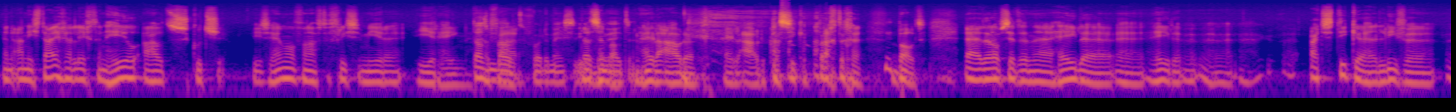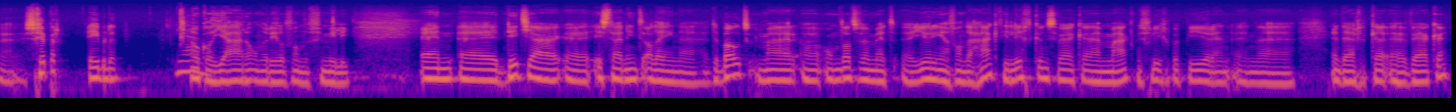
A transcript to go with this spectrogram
En aan die steiger ligt een heel oud scootje. Die is helemaal vanaf de Friese Mieren hierheen Dat is een gevaren. boot voor de mensen die Dat is een boot, een hele oude, hele oude, klassieke, prachtige boot. Eh, daarop zit een eh, hele, eh, hele eh, artistieke, lieve eh, schipper, Ebele. Ja. Ook al jaren onderdeel van de familie. En eh, dit jaar eh, is daar niet alleen eh, de boot, maar omdat we met Jurien van der Haak, die lichtkunstwerken maakt met vliegenpapier en, en, en dergelijke werken,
